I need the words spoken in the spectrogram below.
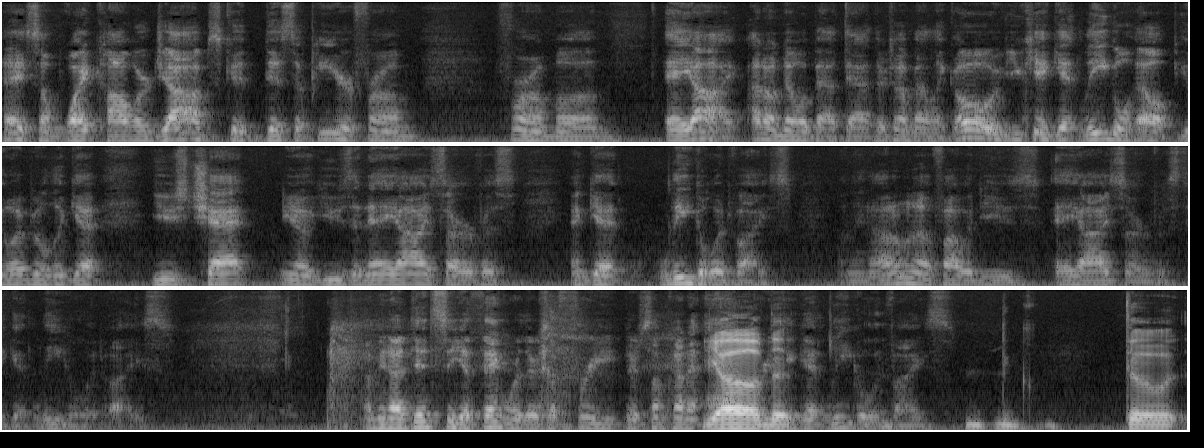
hey, some white collar jobs could disappear from, from, um, AI. I don't know about that. They're talking about like, oh, if you can't get legal help, you'll be able to get use chat, you know, use an AI service and get legal advice. I mean, I don't know if I would use AI service to get legal advice. I mean, I did see a thing where there's a free, there's some kind of app Yo, where the- you can get legal advice. the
